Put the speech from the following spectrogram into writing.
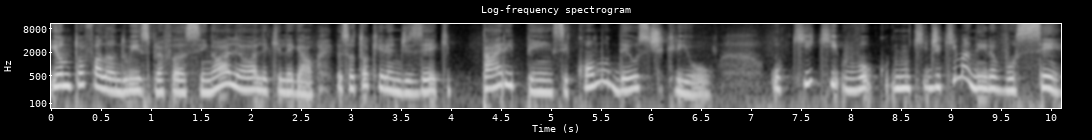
E eu não tô falando isso para falar assim, olha, olha que legal. Eu só tô querendo dizer que pare e pense como Deus te criou. O que que, de que maneira você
